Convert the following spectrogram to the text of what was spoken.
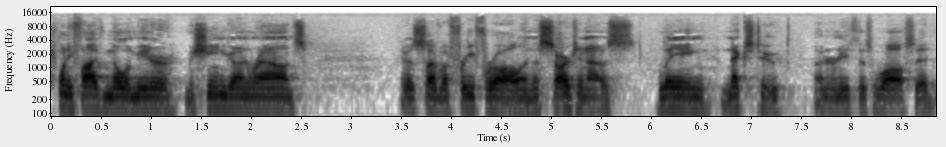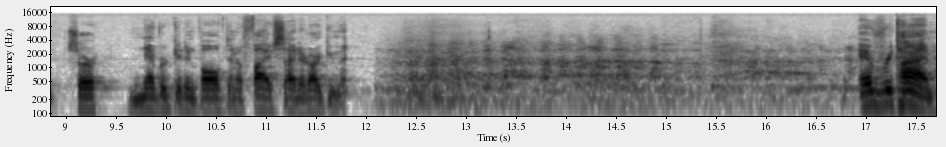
25 millimeter machine gun rounds. It was sort of a free for all. And the sergeant I was laying next to underneath this wall said, Sir, never get involved in a five sided argument. Every time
